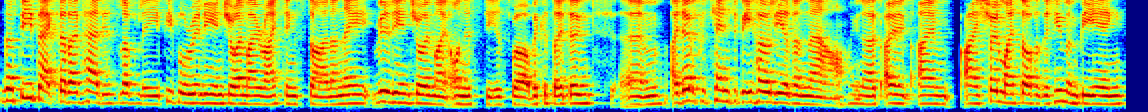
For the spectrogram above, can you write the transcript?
the feedback that I've had is lovely. People really enjoy my writing style, and they really enjoy my honesty as well. Because I don't, um, I don't pretend to be holier than thou. You know, I, I'm, I show myself as a human being,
